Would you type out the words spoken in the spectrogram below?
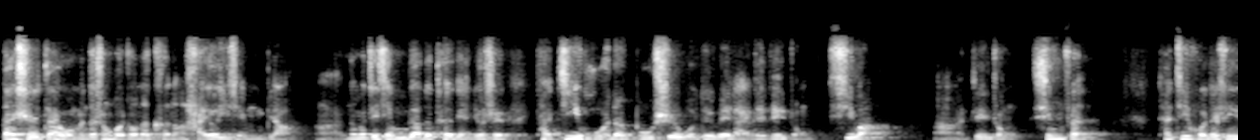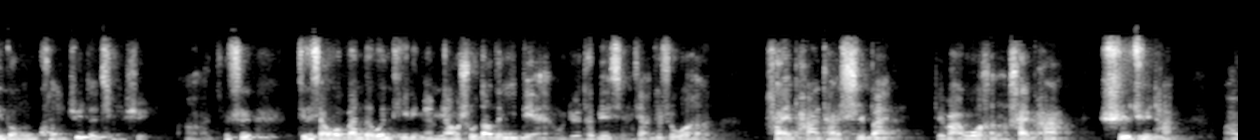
但是在我们的生活中呢，可能还有一些目标啊，那么这些目标的特点就是，它激活的不是我对未来的这种希望啊，这种兴奋，它激活的是一种恐惧的情绪啊，就是。这个小伙伴的问题里面描述到的一点，我觉得特别形象，就是我很害怕他失败，对吧？我很害怕失去他，啊，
